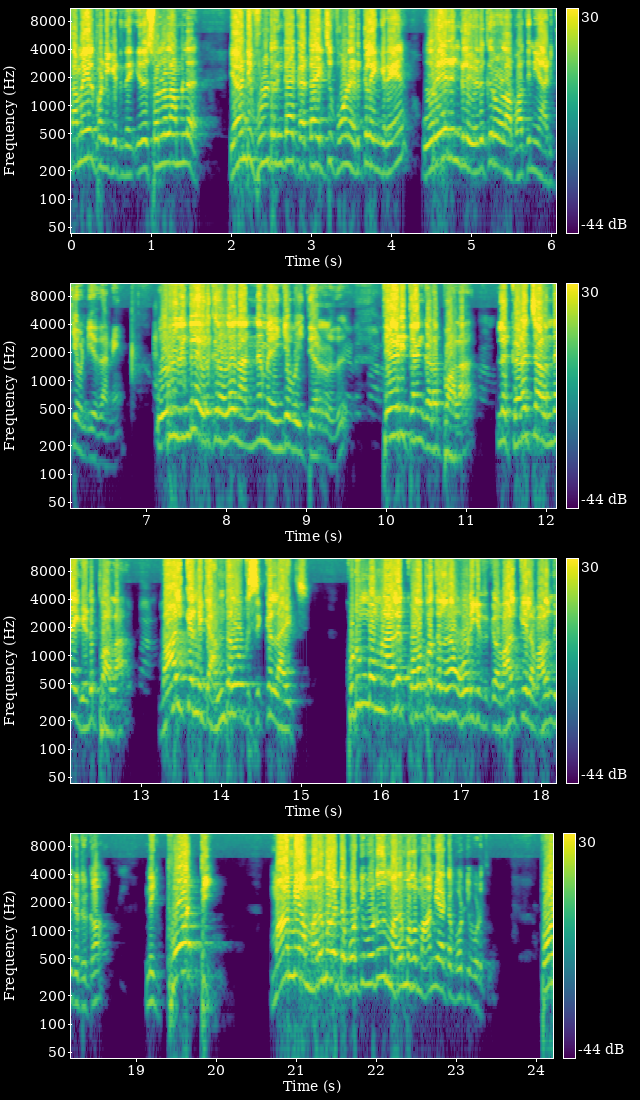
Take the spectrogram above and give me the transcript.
சமையல் பண்ணிக்கிட்டு இருந்தேன். இதை சொல்லலாம்ல? ஏன்டி ஃபுல் ரிங்காக கட் ஆயிடுச்சு ஃபோன் எடுக்கலைங்கிறேன். ஒரே ரிங்கில் எடுக்கிறவளா பார்த்து நீ அடிக்க வேண்டியது தானே ஒரு ரிங்கில் எடுக்கிறவள நான் இன்னும் எங்கே போய் தேடுறது? தேடித்தான் கிடப்பாளா? இல்லை கிடைச்சாலும் தான் எடுப்பாளா? வாழ்க்கை இன்னைக்கு அந்த அளவுக்கு சிக்கல் ஆயிடுச்சு. குடும்பம்னாலே குழப்பத்துல தான் ஓடிக்கிட்டு இருக்க வாழ்க்கையில வாழ்ந்துகிட்டு இருக்கோம். இன்னைக்கு போட்டி மாமியா மருமகிட்ட போட்டி போடுது மருமக மாமியாட்ட போட்டி போடுது. போன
